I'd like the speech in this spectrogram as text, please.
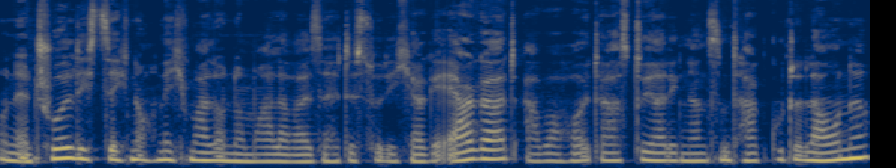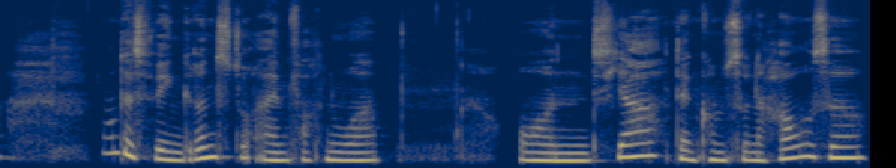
und entschuldigt sich noch nicht mal und normalerweise hättest du dich ja geärgert, aber heute hast du ja den ganzen Tag gute Laune und deswegen grinst du einfach nur und ja, dann kommst du nach Hause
